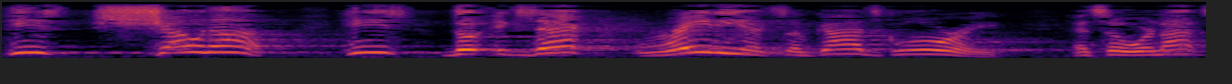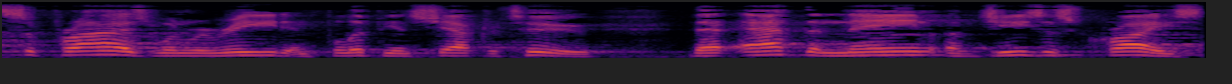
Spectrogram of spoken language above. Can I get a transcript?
He's shown up. He's the exact radiance of God's glory. And so we're not surprised when we read in Philippians chapter 2 that at the name of Jesus Christ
